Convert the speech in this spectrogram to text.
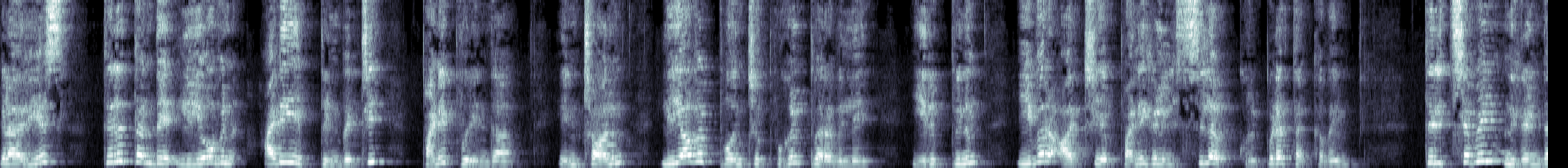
கிளாரியஸ் திருத்தந்தை லியோவின் அடியை பின்பற்றி பணிபுரிந்தார். என்றாலும் லியோவை போன்று புகழ் பெறவில்லை. இருப்பினும் இவர் ஆற்றிய பணிகளில் சில குறிப்பிடத்தக்கவை. திருச்சபையில் நிகழ்ந்த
